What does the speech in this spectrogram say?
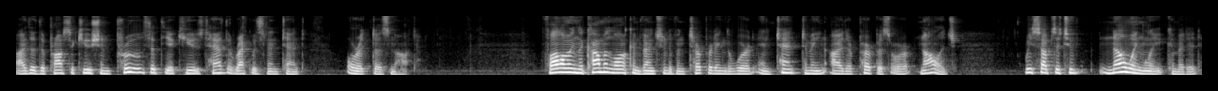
either the prosecution proves that the accused had the requisite intent or it does not. Following the common law convention of interpreting the word intent to mean either purpose or knowledge, we substitute knowingly committed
